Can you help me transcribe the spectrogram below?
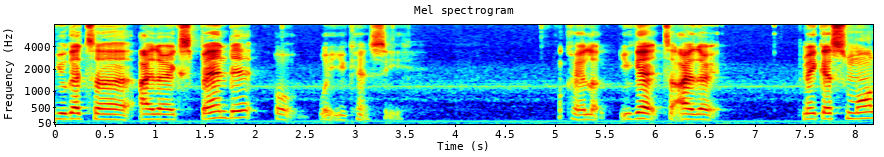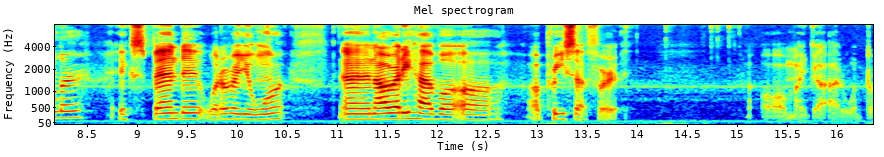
you get to either expand it. Oh, wait, you can't see. Okay, look. You get to either make it smaller, expand it, whatever you want. And I already have a, a, a preset for it. Oh my god, what the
